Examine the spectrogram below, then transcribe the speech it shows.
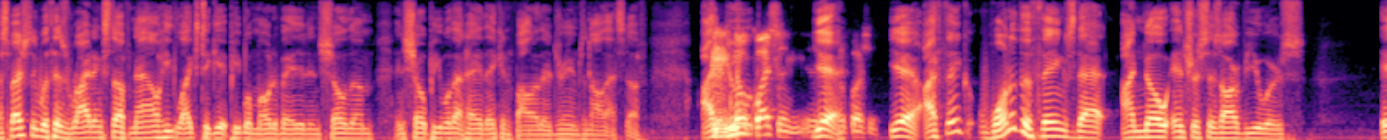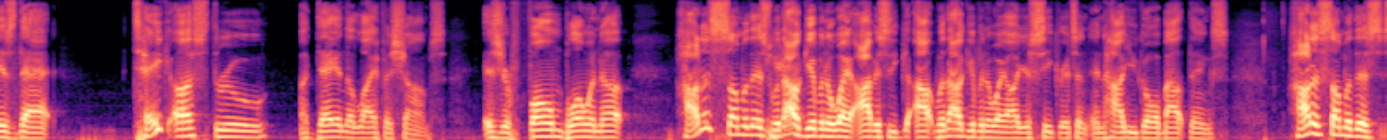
especially with his writing stuff now, he likes to get people motivated and show them and show people that, hey, they can follow their dreams and all that stuff. I do, no question. Yeah, no question. Yeah, I think one of the things that I know interests our viewers is that take us through a day in the life of Shams. Is your phone blowing up? How does some of this, without giving away, obviously, uh, without giving away all your secrets and, and how you go about things, how does some of this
